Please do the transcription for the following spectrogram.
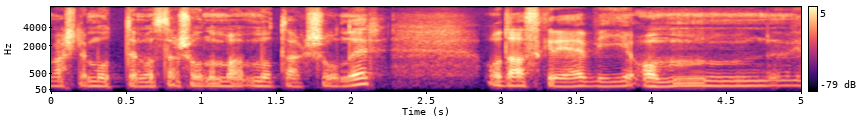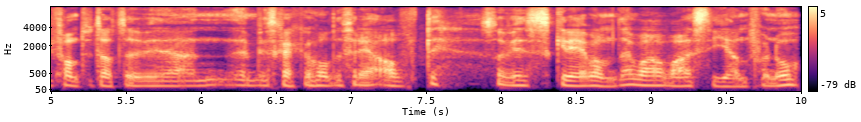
varsle motdemonstrasjon og motaksjoner. Og da skrev vi om Vi fant ut at vi, vi, skal ikke holde fred alltid. Så vi skrev om det. Hva var Sian for noe?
